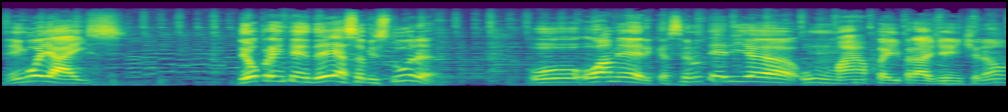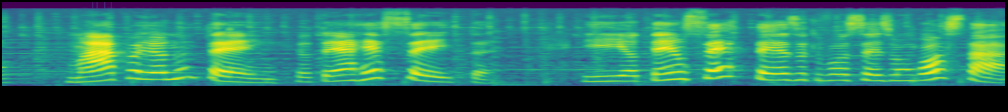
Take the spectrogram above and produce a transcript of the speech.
em Goiás. Deu para entender essa mistura? Ô, América, você não teria um mapa aí pra gente, não? Mapa eu não tenho, eu tenho a receita. E eu tenho certeza que vocês vão gostar.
